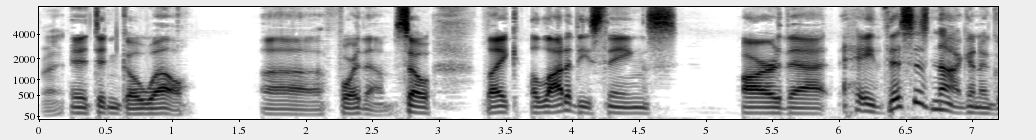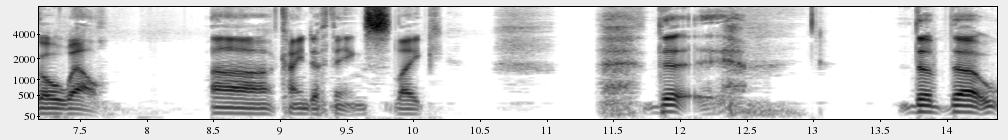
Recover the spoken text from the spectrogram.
right? and it didn't go well uh, for them. So, like a lot of these things are that, hey, this is not going to go well, uh, kind of things. Like the the the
